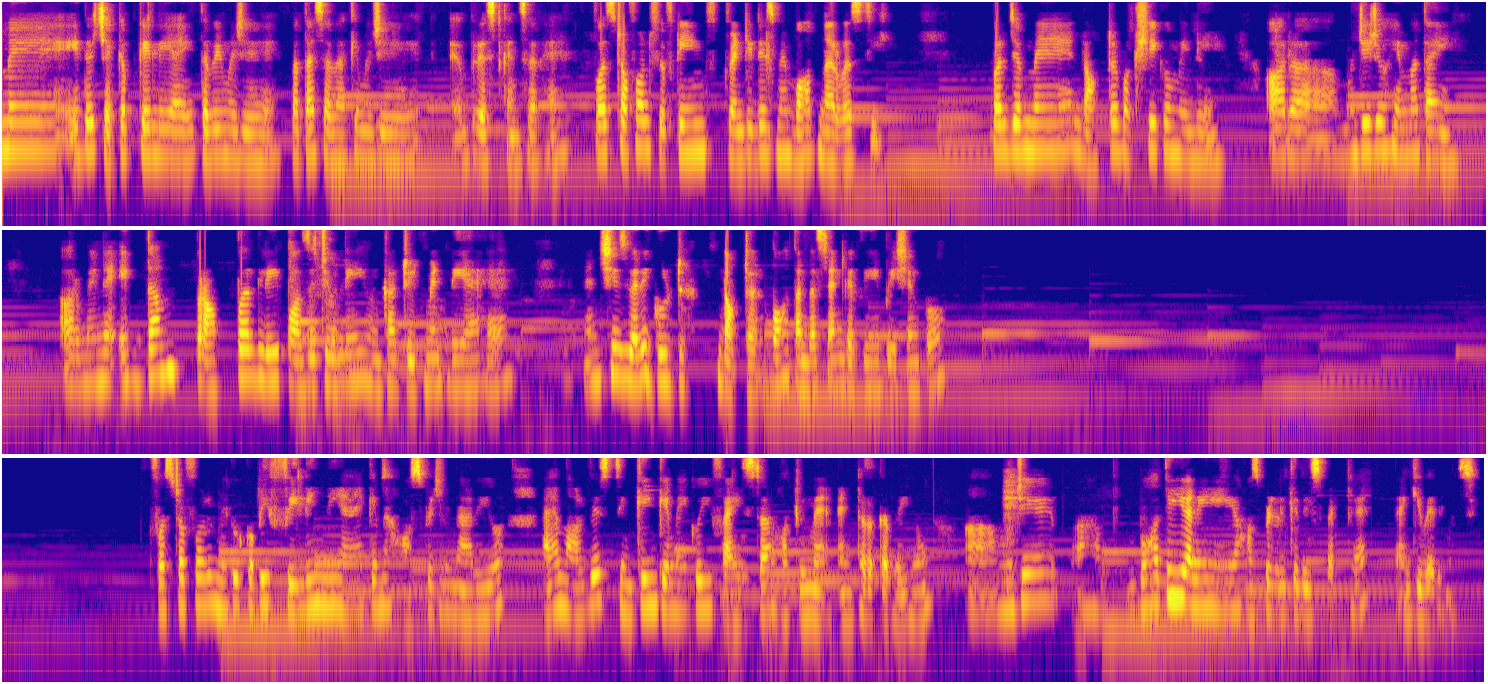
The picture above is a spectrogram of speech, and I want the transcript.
मैं इधर चेकअप के लिए आई, तभी मुझे पता चला कि मुझे ब्रेस्ट कैंसर है। फ़र्स्ट ऑफ़ ऑल 15 20 डेज़ में बहुत नर्वस थी। पर जब मैं डॉक्टर बख्शी को मिली और मुझे जो हिम्मत आई और मैंने एकदम प्रॉपरली पॉजिटिवली उनका ट्रीटमेंट लिया है। And she is very good doctor बहुत अंडरस्टैंड करती है पेशेंट को। फ़र्स्ट ऑफ़ ऑल मेरे को कभी फीलिंग नहीं आया कि मैं हॉस्पिटल में आ रही हूँ. आई एम ऑलवेज थिंकिंग कि मैं कोई फाइव स्टार होटल में एंटर कर रही हूँ. uh, मुझे uh, बहुत ही यानी हॉस्पिटल के रिस्पेक्ट है. Thank you very much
